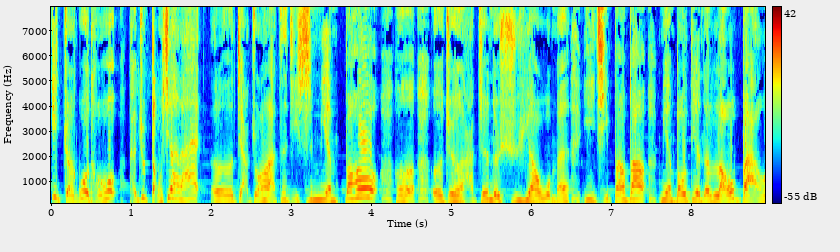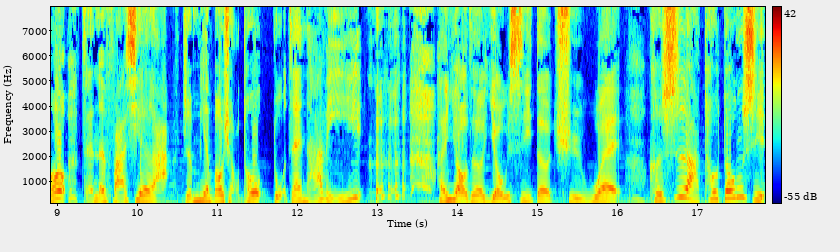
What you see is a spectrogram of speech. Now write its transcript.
一转过头，他就倒下来，呃，假装啊自己是面包，呃呃，这啊真的需要我们一起帮帮面包店的老板哦，才能发现啊这面包小偷躲在哪里，很有这个游戏的趣味。可是啊，偷东西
